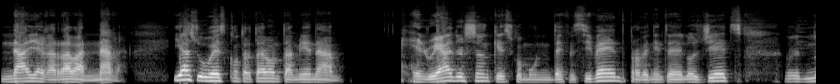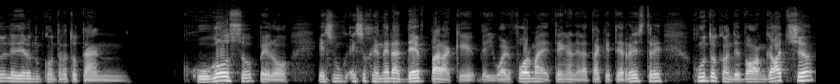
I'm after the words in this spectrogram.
nadie agarraba nada. Y a su vez contrataron también a Henry Anderson, que es como un defensive end proveniente de los Jets. No, le dieron un contrato tan jugoso, pero eso genera depth para que de igual forma detengan el ataque terrestre, junto con Devon Gotcha.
